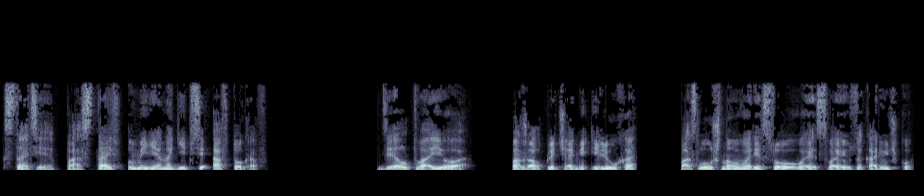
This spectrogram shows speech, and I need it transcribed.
Кстати, поставь у меня на гипсе автограф. Дело твое, пожал плечами Илюха, послушно вырисовывая свою закорючку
